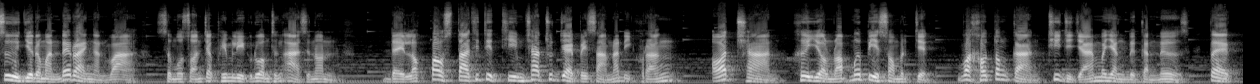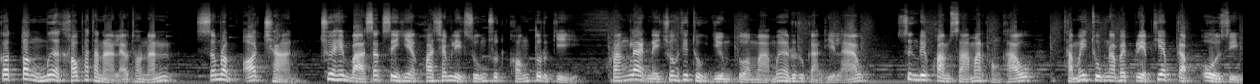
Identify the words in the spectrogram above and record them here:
สื่อเยอรมันได้รายงานว่า สโมสรจากพรีเมียร์ลีกรวมถึงอาร์เซนอลได้ล็อกเป้าสตาร์ที่ติดทีมชาติชุดใหญ่ไป 3 นัดอีกครั้ง ออสชานเคยยอมรับเมื่อปี 2007 ว่าเขาต้องการที่จะย้ายมายังเดอะกันเนอร์สแต่ก็ต้องเมื่อเขาพัฒนาแล้วเท่านั้นสำหรับออสชานช่วยให้บาซักเซเฮียคว้าแชมป์ลีกสูงสุดของตุรกี ครั้งแรกในช่วงที่ถูกยืมตัวมาเมื่อฤดูกาลที่แล้ว ซึ่งด้วยความสามารถของเขาทำให้ถูกนำไปเปรียบเทียบกับโอซิล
